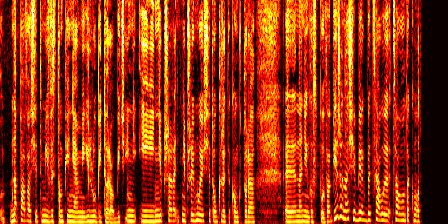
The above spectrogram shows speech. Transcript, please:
y, napawa się tymi wystąpieniami i lubi to robić i, i nie, prze, nie przejmuje się tą krytyką, która y, na niego spływa. Bierze na siebie jakby cały, całą taką odpowiedzialność.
